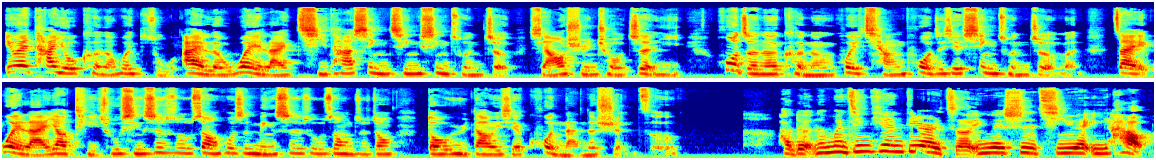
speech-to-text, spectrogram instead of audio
因为他有可能会阻碍了未来其他性侵幸存者想要寻求正义，或者呢可能会强迫这些幸存者们在未来要提出刑事诉讼或是民事诉讼之中都遇到一些困难的选择。好的，那么今天第二则，因为是七月一号。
